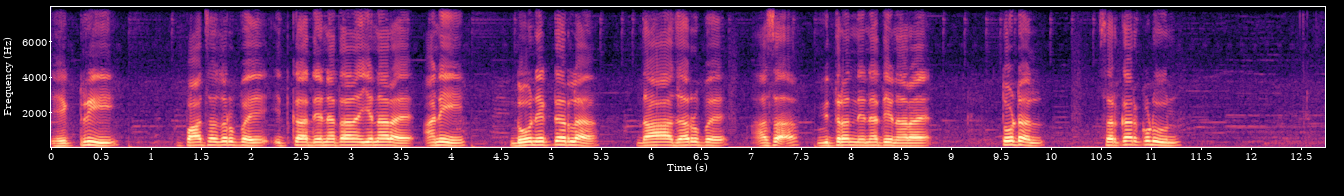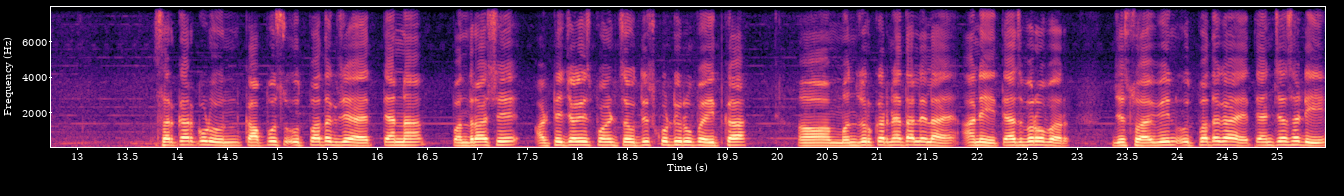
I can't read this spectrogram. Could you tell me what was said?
हेक्टरी पाच हजार रुपये इतका देण्यात आ- येणार आहे आणि दोन हेक्टरला दहा हजार रुपये असा वितरण देण्यात येणार आहे. टोटल सरकारकडून सरकारकडून कापूस उत्पादक जे आहेत त्यांना पंधराशे अठ्ठेचाळीस पॉईंट चौतीस कोटी रुपये इतका मंजूर करण्यात आलेला आहे. आणि त्याचबरोबर जे सोयाबीन उत्पादक आहे त्यांच्यासाठी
